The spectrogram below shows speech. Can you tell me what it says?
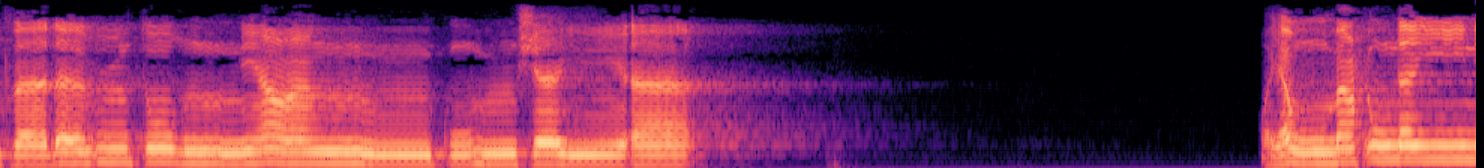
فلم تغن عنكم شيئا. ويوم حنين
